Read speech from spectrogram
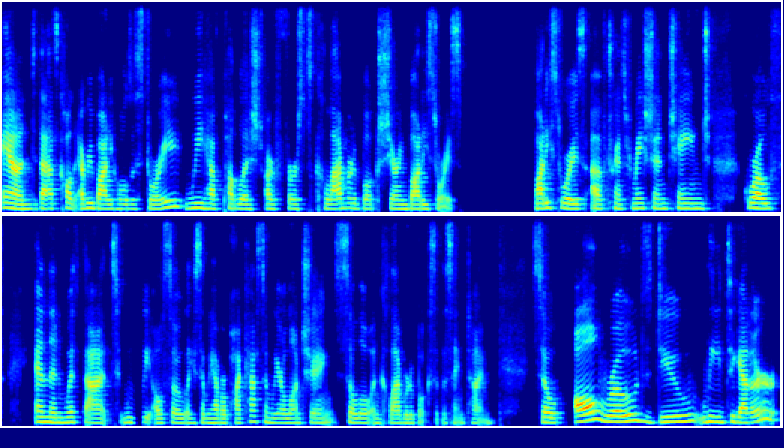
And that's called Everybody Holds a Story. We have published our first collaborative book sharing body stories, body stories of transformation, change, growth. And then with that, we also, like I said, we have our podcast and we are launching solo and collaborative books at the same time. So all roads do lead together,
